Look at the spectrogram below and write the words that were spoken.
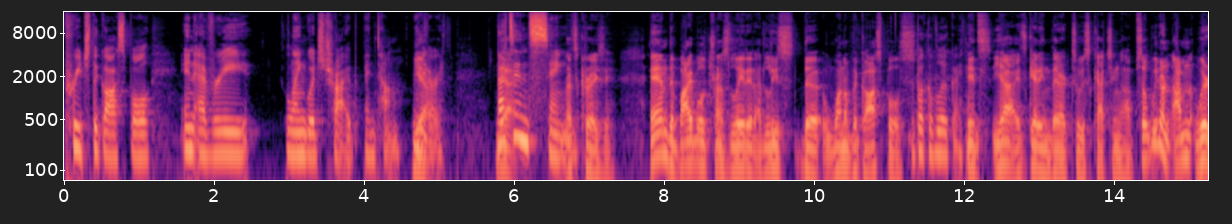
preach the gospel in every language, tribe, and tongue in Yeah. the earth. That's Yeah. insane. That's crazy. And the Bible translated at least the one of the Gospels. the book of Luke, I think. It's yeah, it's getting there too. It's catching up. So we don't. I'm. We're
